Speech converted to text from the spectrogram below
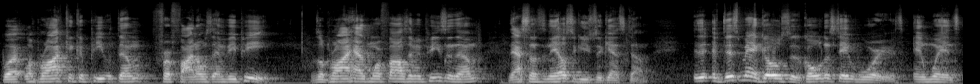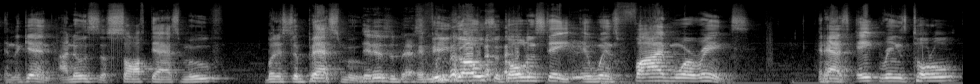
But LeBron can compete with them for Finals MVP. If LeBron has more Finals MVPs than them, that's something else you can use against them. If this man goes to the Golden State Warriors and wins, and again, I know this is a soft ass move, but it's the best move. It is the best If move. he goes to Golden State and wins five more rings, and has eight rings total,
